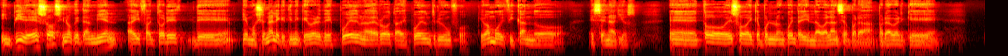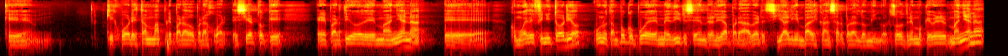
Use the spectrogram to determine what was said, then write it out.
impide eso, sino que también hay factores de, emocionales que tienen que ver después de una derrota, después de un triunfo, que van modificando escenarios. Eh, todo eso hay que ponerlo en cuenta y en la balanza para, para ver qué, qué, qué, jugadores están más preparados para jugar. Es cierto que el partido de mañana, eh, como es definitorio, uno tampoco puede medirse en realidad para ver si alguien va a descansar para el domingo. Nosotros tenemos que ver mañana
